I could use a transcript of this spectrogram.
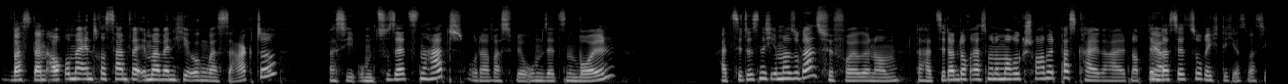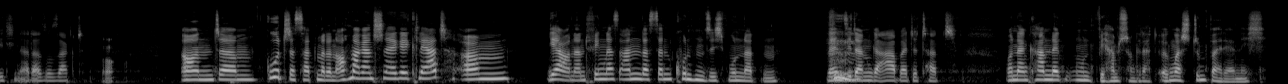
was dann auch immer interessant war, immer wenn ich ihr irgendwas sagte, was sie umzusetzen hat oder was wir umsetzen wollen, hat sie das nicht immer so ganz für voll genommen. Da hat sie dann doch erstmal nochmal Rücksprache mit Pascal gehalten, ob denn Ja. das jetzt so richtig ist, was die Tina da so sagt. Ja. Und ähm, gut, das hatten wir dann auch mal ganz schnell geklärt. Ähm, ja, und dann fing das an, dass dann Kunden sich wunderten, wenn sie dann gearbeitet hat. Und dann kam der, und wir haben schon gedacht, irgendwas stimmt bei der nicht.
